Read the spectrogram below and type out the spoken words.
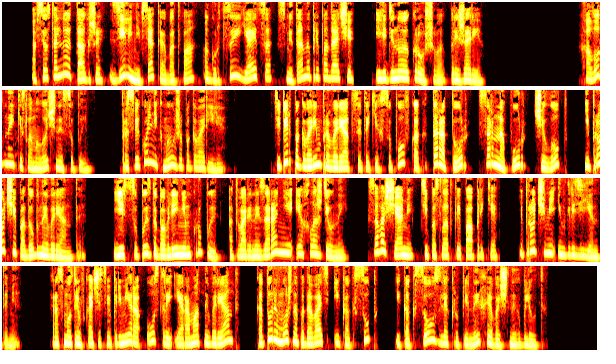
А все остальное также – зелень и всякая ботва, огурцы, яйца, сметана при подаче и ледяное крошево при жаре. Холодные кисломолочные супы. Про свекольник мы уже поговорили. Теперь поговорим про вариации таких супов, как таратор, сарнапур, челоп и прочие подобные варианты. Есть супы с добавлением крупы, отваренной заранее и охлажденной, с овощами, типа сладкой паприки, и прочими ингредиентами. Рассмотрим в качестве примера острый и ароматный вариант, который можно подавать и как суп, и как соус для крупяных и овощных блюд.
